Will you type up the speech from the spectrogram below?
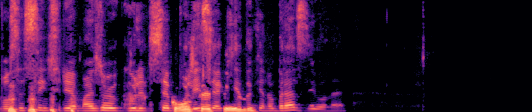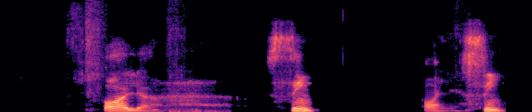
Você sentiria mais orgulho de ser Com polícia certeza. aqui do que no Brasil, né? Olha, sim. Olha. Sim.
